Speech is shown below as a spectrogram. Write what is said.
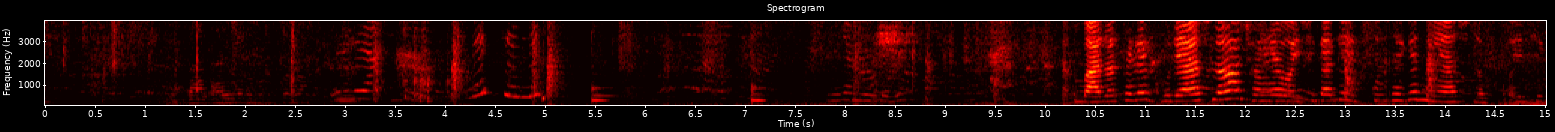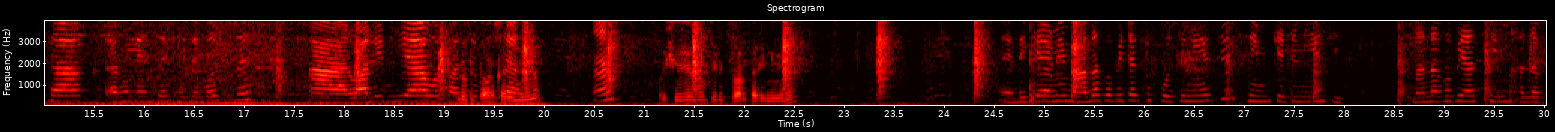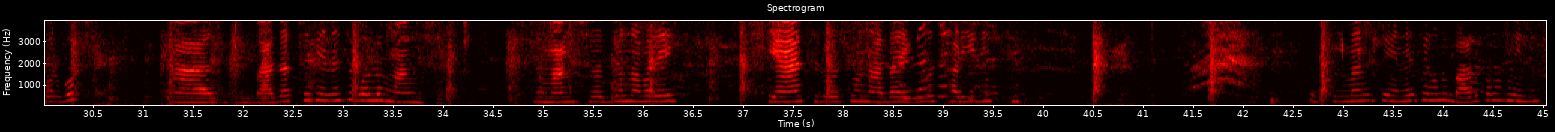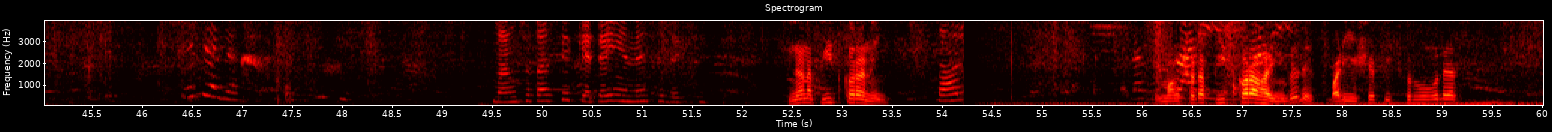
বাজার থেকে ঘুরে আসলো সঙ্গে ঐশিকাকে স্কুল থেকে নিয়ে আসলো। ঐশিকা এখন এসে খেতে বসছে আর অলিভিয়া ওর পাশে তরকারি নিয়ে হ্যাঁ শিখে বলছি তরকারি নিয়ে নাও। এদিকে আমি বাঁধাকপিটা একটু কচি নিয়েছি সিম কেটে নিয়েছি। বাঁধাকপি আর সিম ভাজা করব। আর বাজার থেকে এনেছে বলল মাংস। মাংসর জন্য আবার এই পেঁয়াজ রসুন আদা এগুলো ছাড়িয়ে নিচ্ছি। কি মাংস এনেছে এখনও বার করা হয়নি। মাংসটা আজকে কেটেই এনেছে দেখছি। না না পিস করা নেই। তাহলে মাংসটা পিস করা হয়নি বুঝলে? বাড়ি এসে পিস করব বলে আর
